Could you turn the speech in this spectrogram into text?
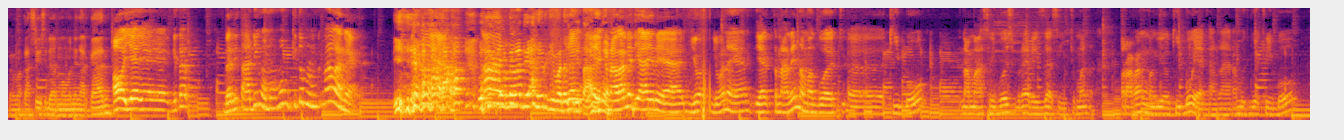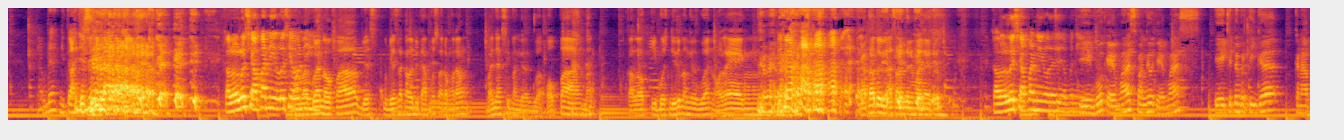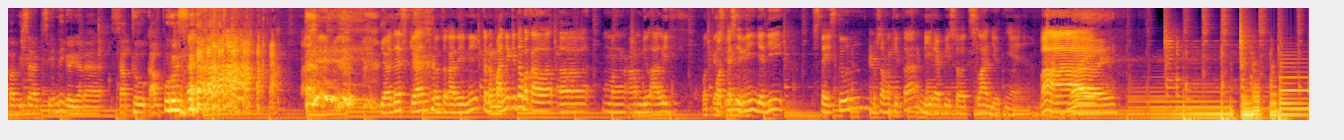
terima kasih sudah mau mendengarkan. Oh iya iya iya. Kita dari tadi ngomong-ngomong kita belum kenalan ya iya. Ah kenalan di akhir gimana Ya, ceritanya? iya kenalannya di akhir ya. Gim- gimana ya? Ya kenalin nama gue Kibo. Nama asli gue sebenarnya Reza sih. Cuman orang-orang manggil Kibo ya karena rambut gue Kibo. Ya udah gitu aja sih. Kalau lu siapa nih? Lu siapa nama nih? gua Noval. Biasa biasa kalau di kampus orang-orang banyak sih manggil gua Opa. Nah, kalau Kibo sendiri manggil gua Noleng. Nggak tahu tuh asal dari mana itu kalau lu siapa nih lu siapa nih iya gua kemas panggil kemas Iya kita bertiga kenapa bisa ke sini gara-gara satu kampus ya udah sekian untuk hari ini ke depannya kita bakal eh, mengambil alih Podcast podcast, ini. ini. jadi stay tune bersama kita di episode selanjutnya bye. Bye.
